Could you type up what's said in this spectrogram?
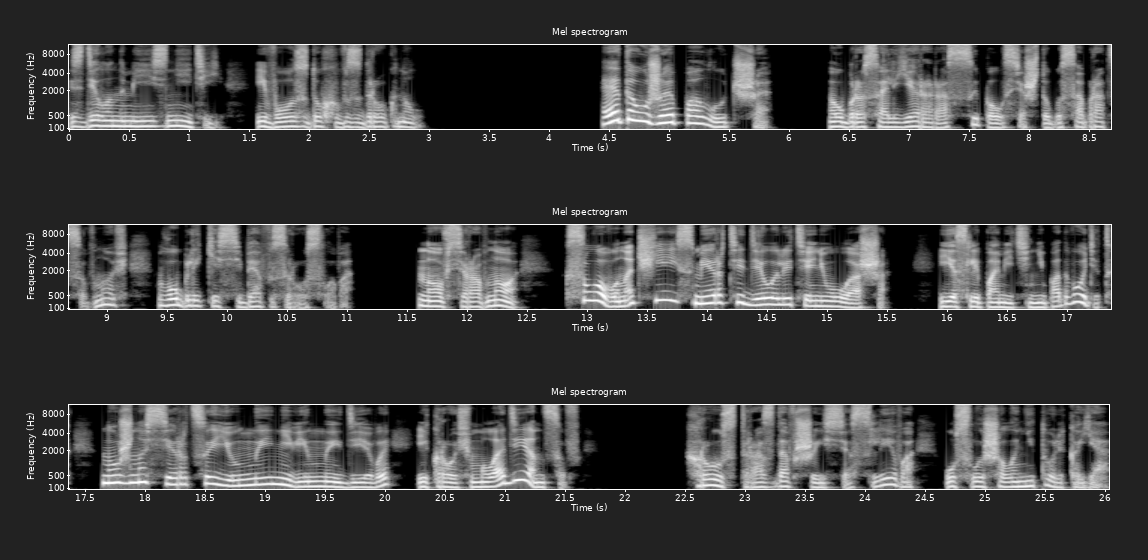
сделанными из нитей, и воздух вздрогнул. «Это уже получше». Образ Альера рассыпался, чтобы собраться вновь в облике себя взрослого. Но все равно, к слову, на чьей смерти делали тень у Лаша? Если память не подводит, нужно сердце юной невинной девы и кровь младенцев. Хруст, раздавшийся слева, услышала не только я.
